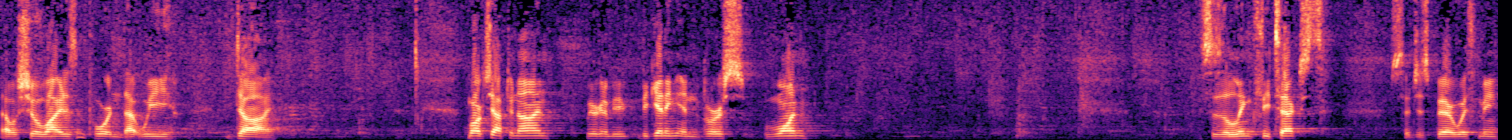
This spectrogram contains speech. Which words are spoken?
that will show why it is important that we die. Mark chapter 9, we are going to be beginning in verse 1. This is a lengthy text, so just bear with me.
